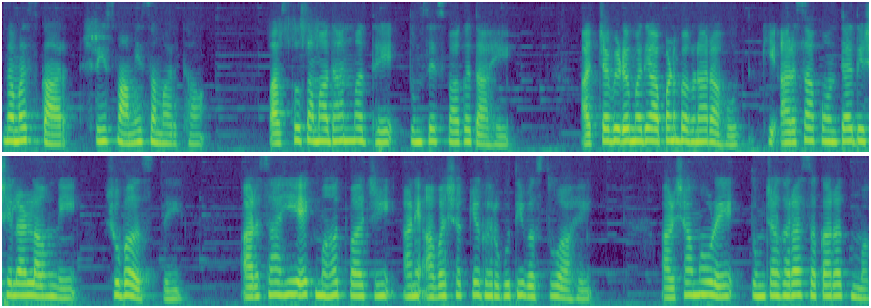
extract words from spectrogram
नमस्कार श्री स्वामी समर्थ. वास्तू समाधानमध्ये तुमचे स्वागत आहे. आजच्या व्हिडिओमध्ये आपण बघणार आहोत की आरसा कोणत्या दिशेला लावणे शुभ असते. आरसा ही एक महत्त्वाची आणि आवश्यक घरगुती वस्तू आहे. आरशामुळे तुमच्या घरात सकारात्मक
